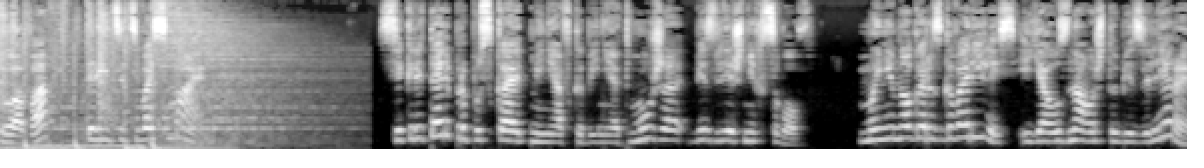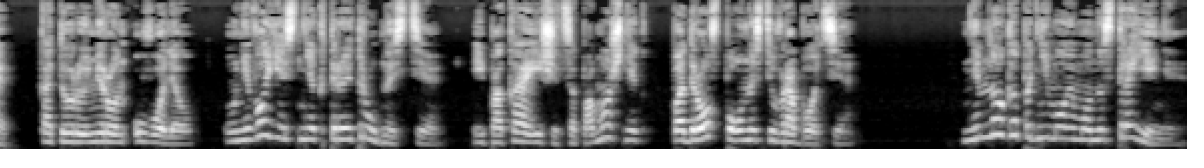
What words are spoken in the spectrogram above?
Глава 38 Секретарь пропускает меня в кабинет мужа без лишних слов. Мы немного разговорились, и я узнала, что без Леры, которую Мирон уволил, у него есть некоторые трудности, и пока ищется помощник, Бодров полностью в работе. Немного подниму ему настроение.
